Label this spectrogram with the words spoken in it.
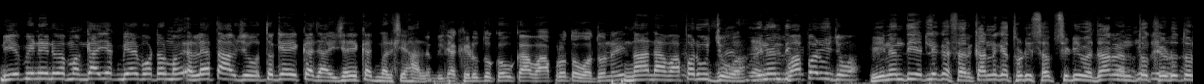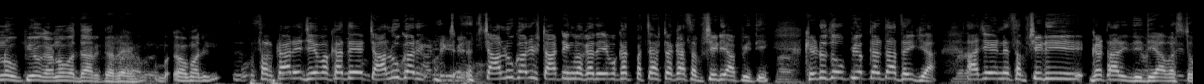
ડીએપી ને મંગાવીએ બે બોટલ લેતા આવજો તો કે એક જ આવી છે એક જ મળશે હાલ. બીજા ખેડૂતો કહું કે આ વાપરો તો વધો નહીં? ના ના વાપરવું જ જોવા. વિનંતી- વાપરવું જોવા. વિનંતી એટલે કે સરકારને કે થોડી સબસિડી વધારે તો ખેડૂતોનો ઉપયોગ આનો વધારે કરે. અમારી સરકારે જે વખતે ચાલુ કર્યું ચાલુ કર્યું સ્ટાર્ટિંગ વખતે એ વખત પચાસ ટકા સબસિડી આપી હતી. ખેડૂતો ઉપયોગ કરતા થઈ ગયા. આજે એને સબસિડી ઘટાડી દીધી આ વસ્તુ.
